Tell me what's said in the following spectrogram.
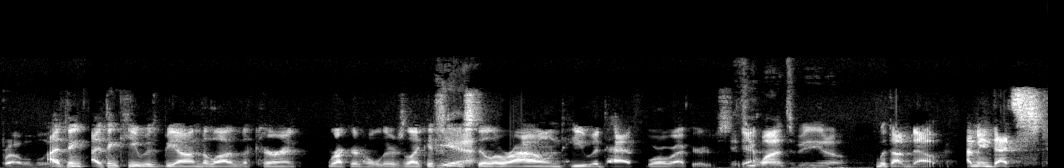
probably. I think I think he was beyond a lot of the current record holders. Like, if he was still around, he would have world records. if yeah, you wanted to be, you know. without a doubt. I mean, that's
